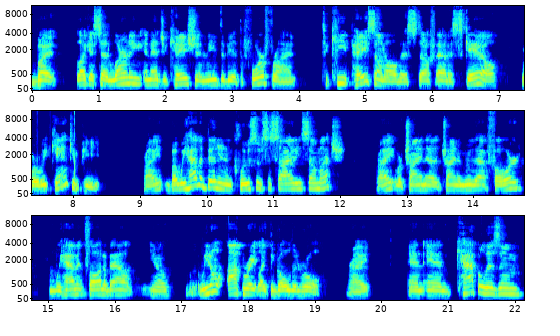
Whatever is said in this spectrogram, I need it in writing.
But like I said, learning and education need to be at the forefront to keep pace on all this stuff at a scale where we can compete, right? But we haven't been an inclusive society so much, right? We're trying to trying to move that forward. We haven't thought about, you know, we don't operate like the golden rule, right? And and capitalism,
